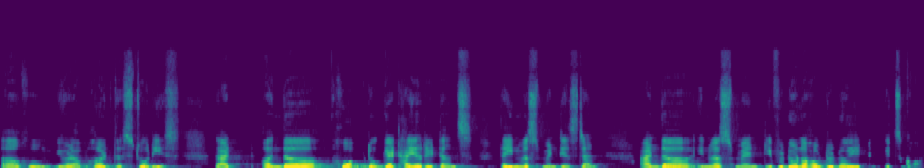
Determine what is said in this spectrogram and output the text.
uh, whom you have heard the stories that on the hope to get higher returns the investment is done. And the investment if you don't know how to do it it's gone.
